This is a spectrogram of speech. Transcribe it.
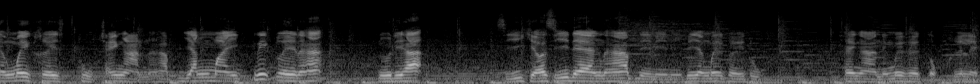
ยังไม่เคยถูกใช้งานนะครับ ยังใหม่กริกเลยนะฮะดูดิฮะสีเขียวสีแดงนะครับนี่นี่นี่ที่ยังไม่เคยถูก ใช้งานยังไม่เคยตกพื้นเลย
